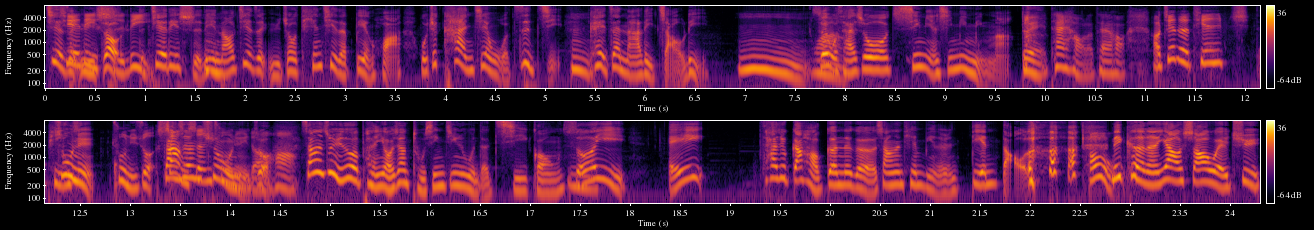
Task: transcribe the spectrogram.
借着宇宙借力使力，借力使力，然后借着宇宙天气的变化，嗯、我就看见我自己可以在哪里着力。嗯，所以我才说新年新命名嘛。对，太好了，太好。好，接着天处女处女座上升处女座哈，上升处女座的朋友，像土星进入你的七宫，所以哎。嗯他就刚好跟那个上升天秤的人颠倒了，哦，你可能要稍微去，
